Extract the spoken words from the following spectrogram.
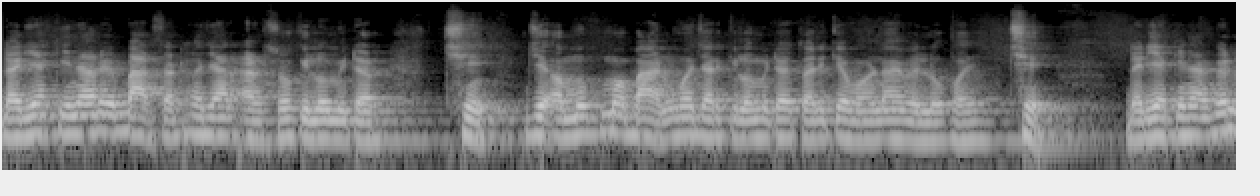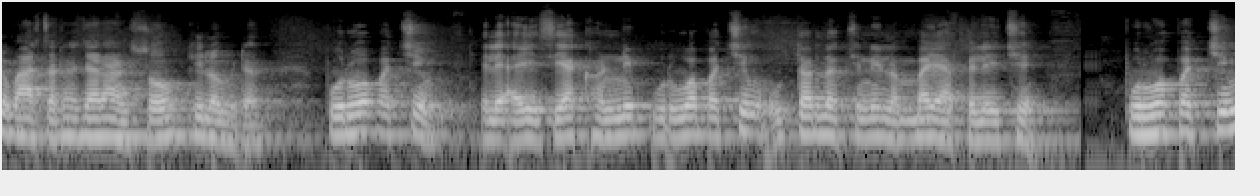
દરિયા કિનારે બાસઠ હજાર આઠસો કિલોમીટર છે, જે અમુકમાં બાણું હજાર કિલોમીટર તરીકે વર્ણવેલો હોય છે. દરિયા કિનારે કેટલો? બાસઠ હજાર આઠસો કિલોમીટર. પૂર્વ પશ્ચિમ, એટલે એશિયા ખંડની પૂર્વ પશ્ચિમ, ઉત્તર દક્ષિણની લંબાઈ આપેલી છે. પૂર્વ પશ્ચિમ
